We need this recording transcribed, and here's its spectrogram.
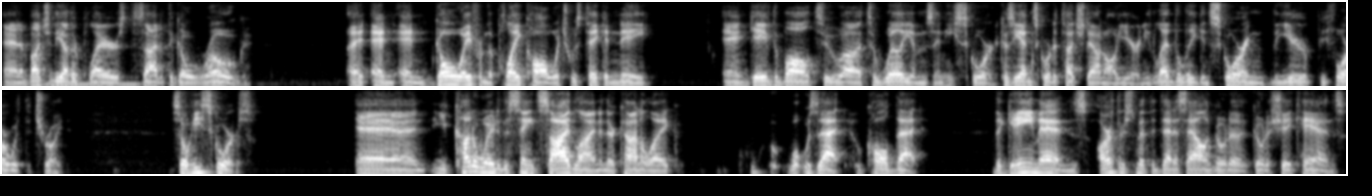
and a bunch of the other players decided to go rogue and and, and go away from the play call, which was take a knee, and gave the ball to uh, to Williams, and he scored because he hadn't scored a touchdown all year, and he led the league in scoring the year before with Detroit. So he scores, and you cut away to the Saints sideline, and they're kind of like, "What was that? Who called that?" The game ends. Arthur Smith and Dennis Allen go to go to shake hands.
